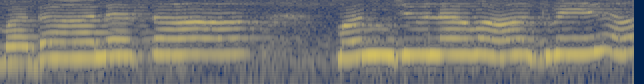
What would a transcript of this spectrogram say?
మదాలసా మంజుల వాగ్వేలా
